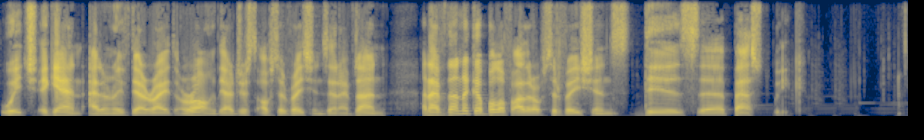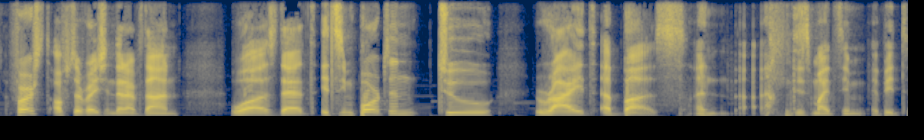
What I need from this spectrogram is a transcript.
which again, I don't know if they're right or wrong, they are just observations that I've done. And I've done a couple of other observations this uh, past week. First observation that I've done was that it's important to ride a bus. And uh, this might seem a bit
